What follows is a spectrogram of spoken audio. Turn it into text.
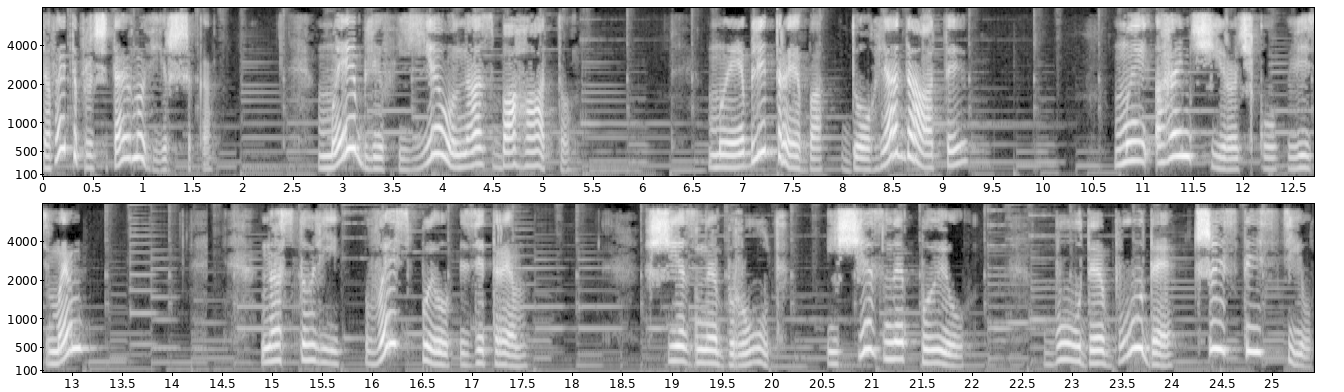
давайте прочитаємо віршика. Меблів є у нас багато. Меблі треба доглядати. Ми ганчірочку візьмем, на столі весь пил зітрем. Щезне бруд і щезне пил. Буде, буде чистий стіл.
